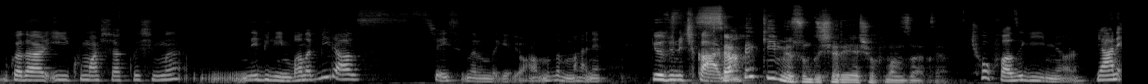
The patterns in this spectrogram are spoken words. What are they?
bu kadar iyi kumaş yaklaşımı ne bileyim bana biraz şey sınırında geliyor anladın mı? Hani gözünü çıkarma. Sen pek giymiyorsun dışarıya eşofman zaten. Çok fazla giymiyorum. Yani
